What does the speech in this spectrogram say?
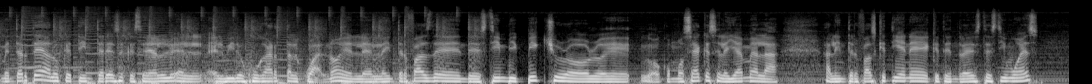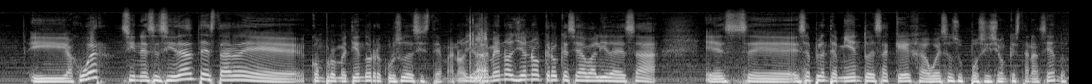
meterte a lo que te interese, que sería el, videojugar tal cual, ¿no? la interfaz de, Steam Big Picture o, eh, o, como sea que se le llame a la, a la interfaz que tiene, que tendrá este SteamOS y a jugar sin necesidad de estar eh, comprometiendo recursos del sistema, ¿no? al menos yo no creo que sea válida esa ese, ese planteamiento, esa queja o esa suposición que están haciendo.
